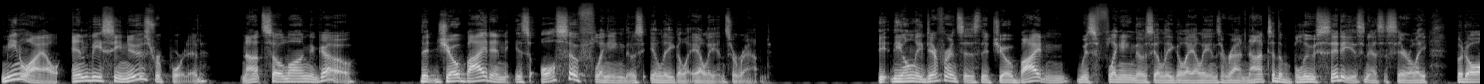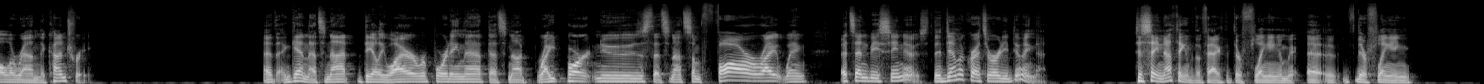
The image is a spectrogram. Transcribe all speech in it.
Meanwhile, NBC News reported not so long ago that Joe Biden is also flinging those illegal aliens around. The, the only difference is that Joe Biden was flinging those illegal aliens around, not to the blue cities necessarily, but all around the country. Again, that's not Daily Wire reporting that. That's not Breitbart News. That's not some far right wing. That's NBC News. The Democrats are already doing that. To say nothing of the fact that they're flinging, uh, they're flinging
